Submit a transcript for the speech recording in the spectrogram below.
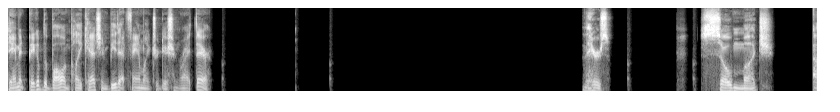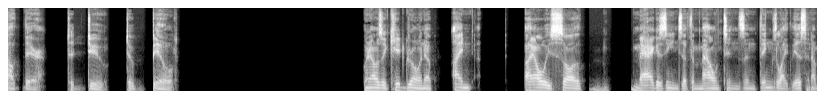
damn it, pick up the ball and play catch and be that family tradition right there. There's so much out there to do, to build. When I was a kid growing up, I I always saw magazines of the mountains and things like this, and I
